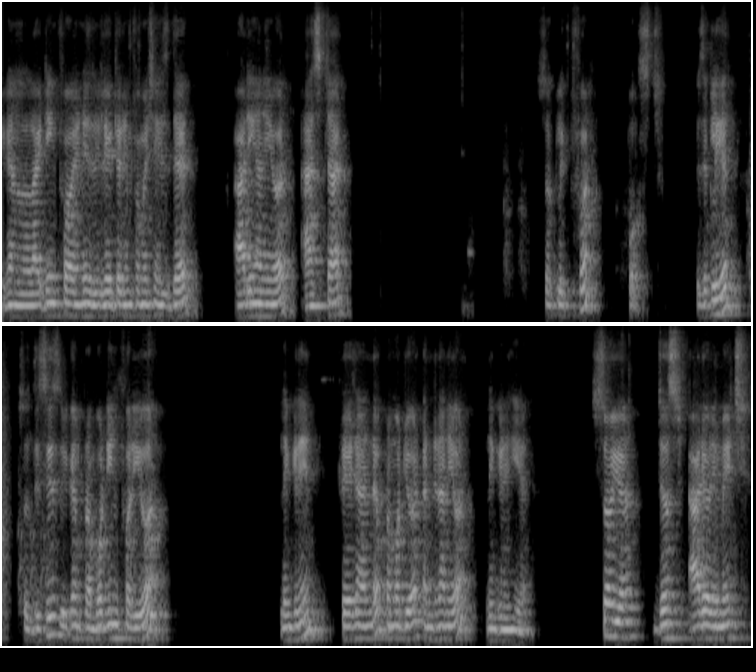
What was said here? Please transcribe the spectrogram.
you can lighting for any related information is there. Adding on your hashtag. So click for post. Is it clear? So this is you can promoting for your linkedin create and promote your content on your linkedin here. So here just add your image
